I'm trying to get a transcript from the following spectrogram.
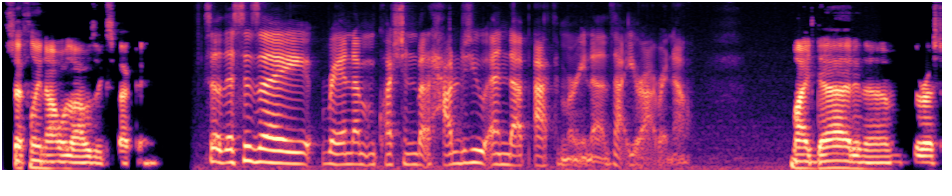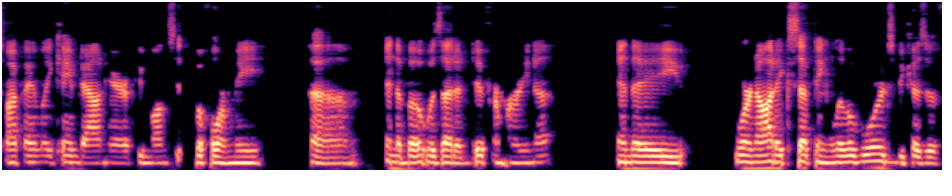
It's definitely not what I was expecting. So this is a random question, but how did you end up at the marina that you're at right now? My dad and um, the rest of my family came down here a few months before me, um, and the boat was at a different marina, and they were not accepting liveaboards because of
